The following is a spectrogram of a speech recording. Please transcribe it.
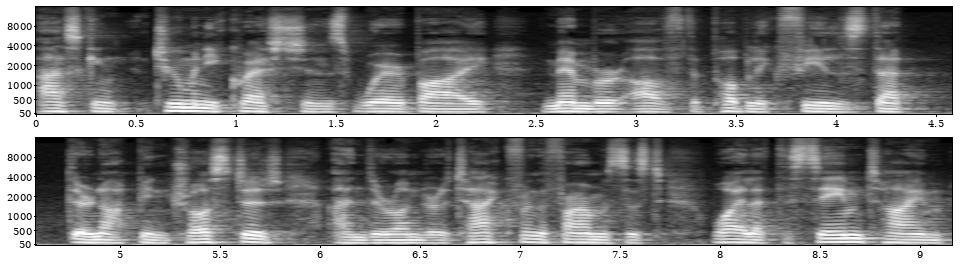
asking too many questions whereby member of the public feels that they're not being trusted and they're under attack from the pharmacist, while at the same time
